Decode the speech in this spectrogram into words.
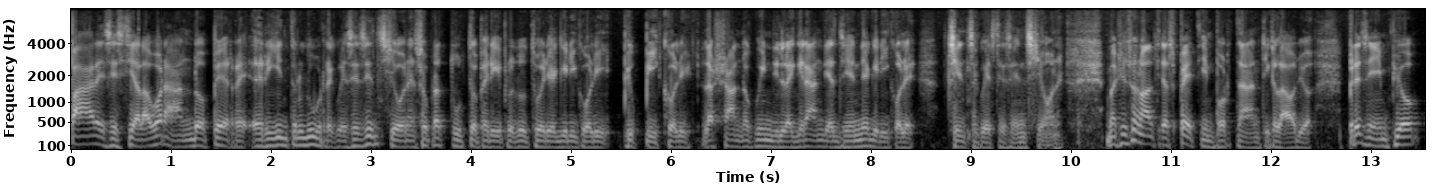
pare si stia lavorando per reintrodurre questa esenzione soprattutto per i produttori agricoli più piccoli lasciando quindi le grandi aziende agricole senza questa esenzione. Ma ci sono altri aspetti importanti, Claudio. Per esempio,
